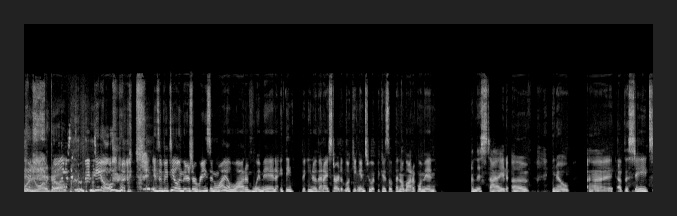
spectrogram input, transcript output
where you want to go. it's a big deal. it's a big deal. And there's a reason why a lot of women, I think that, you know, then I started looking into it because then a lot of women on this side of, you know, uh, of the States,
